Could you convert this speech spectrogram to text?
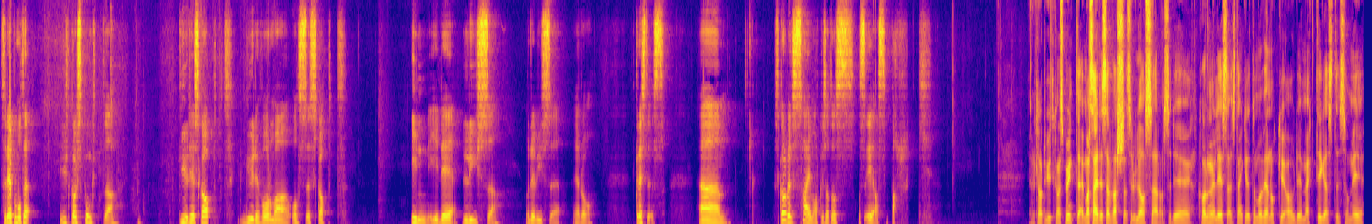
Så det er på en måte utgangspunktet. Gud har skapt, Gud har forma, oss er skapt inn i det lyset. Og det lyset er da Kristus. Um, skal du vel si, Markus, at oss, oss er hans verk? Ja, det er klart Utgangspunktet Jeg må si disse versene som du leser her. altså det, Hver gang jeg leser så tenker jeg at dette må være noe av det mektigste som er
